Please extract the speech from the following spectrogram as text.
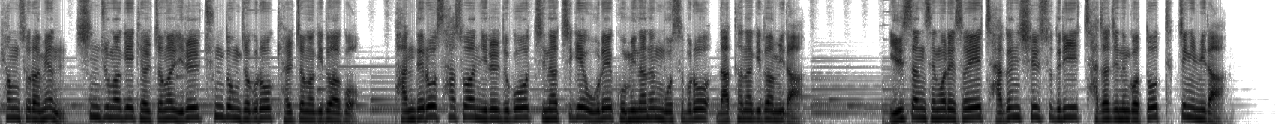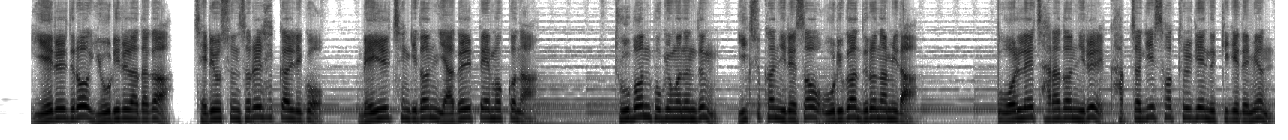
평소라면 신중하게 결정할 일을 충동적으로 결정하기도 하고 반대로 사소한 일을 두고 지나치게 오래 고민하는 모습으로 나타나기도 합니다. 일상생활에서의 작은 실수들이 잦아지는 것도 특징입니다. 예를 들어 요리를 하다가 재료 순서를 헷갈리고 매일 챙기던 약을 빼먹거나 두 번 복용하는 등 익숙한 일에서 오류가 늘어납니다. 원래 잘하던 일을 갑자기 서툴게 느끼게 되면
